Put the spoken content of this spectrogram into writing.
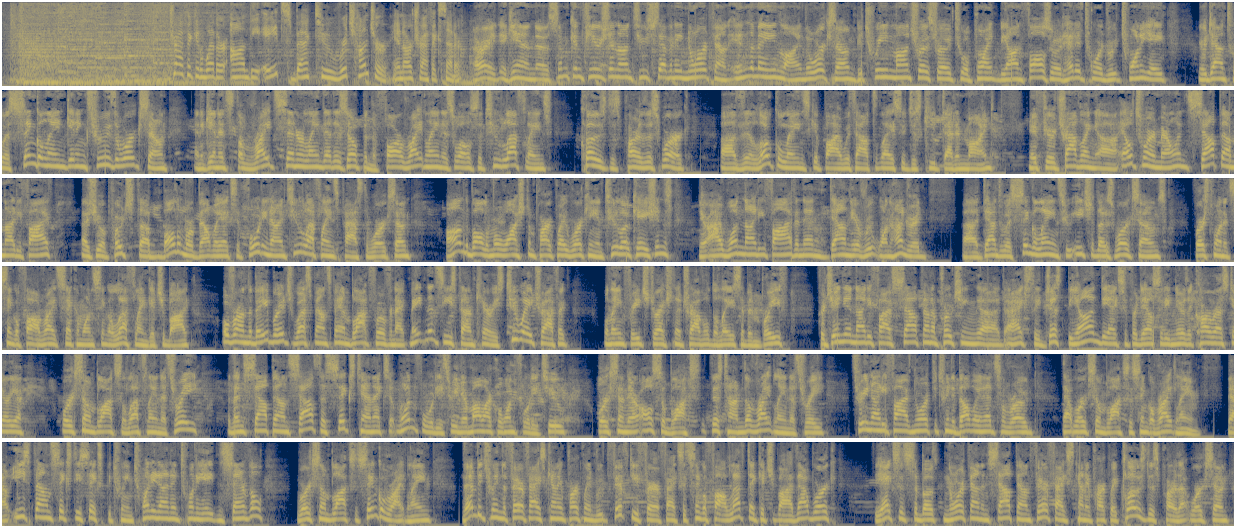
Traffic and weather on the 8s. Back to Rich Hunter in our traffic center. All right. Again, uh, some confusion on 270 northbound in the main line, the work zone between Montrose Road to a point beyond Falls Road, headed toward Route 28. You're down to a single lane getting through the work zone. And again, it's the right center lane that is open. The far right lane, as well as the two left lanes, closed as part of this work. Uh, the local lanes get by without delay, so just keep that in mind. If you're traveling uh, elsewhere in Maryland, southbound 95, as you approach the Baltimore Beltway exit 49, two left lanes past the work zone. On the Baltimore Washington Parkway, working in two locations near I 195 and then down near Route 100, uh, down to a single lane through each of those work zones. First one, it's single file right. Second one, single left lane get you by. Over on the Bay Bridge, westbound span blocked for overnight maintenance. Eastbound carries two way traffic. One lane for each direction of travel. Delays have been brief. Virginia 95 southbound approaching uh, actually just beyond the exit for Dale City near the car rest area. Work zone blocks the left lane at three. And then southbound south of 610, exit 143 near mile marker 142. Works in there also blocks, this time, the right lane of 3. 395 north between the Beltway and Edsall Road. That works and blocks a single right lane. Now, eastbound 66 between 29 and 28 in Centreville works on blocks a single right lane. Then between the Fairfax County Parkway and Route 50 Fairfax, a single file left that gets you by that work. The exits to both northbound and southbound Fairfax County Parkway closed as part of that work zone.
